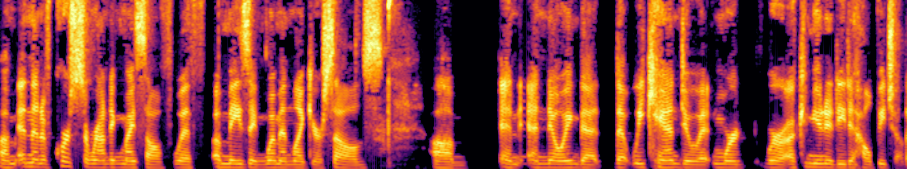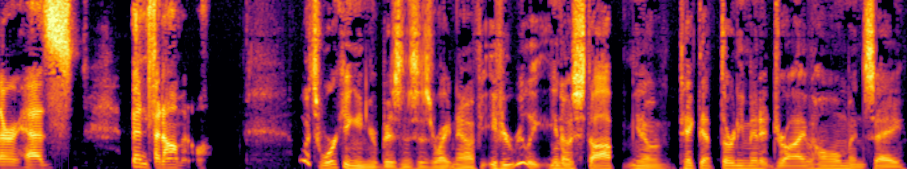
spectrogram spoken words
Um, and then, of course, surrounding myself with amazing women like yourselves, um, and and knowing that that we can do it, and we're we're a community to help each other has been phenomenal. What's working in your businesses right now? If, if you really, you know, stop, you know, take that 30 minute drive home and say,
